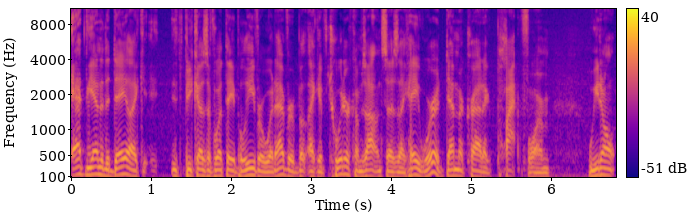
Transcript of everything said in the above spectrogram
at the end of the day like it's because of what they believe or whatever but like if twitter comes out and says like hey we're a democratic platform. We don't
